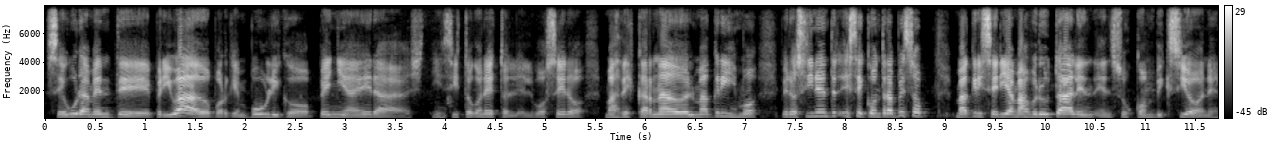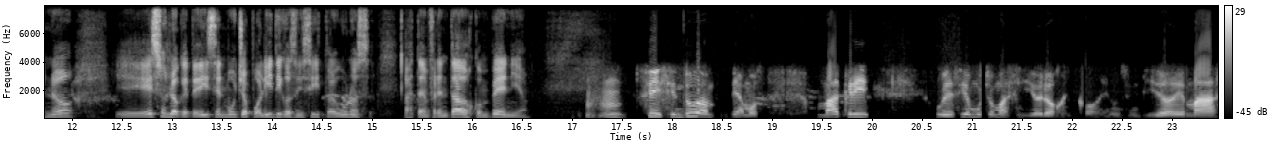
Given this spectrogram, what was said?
seguramente privado, porque en público Peña era, insisto con esto, el, vocero más descarnado del macrismo, pero sin ese contrapeso, Macri sería más brutal en, sus convicciones, ¿no? Eh, eso es lo que te dicen muchos políticos, insisto, algunos hasta enfrentados con Peña. Sí, sin duda, digamos, Macri hubiese sido mucho más ideológico, en un sentido de más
